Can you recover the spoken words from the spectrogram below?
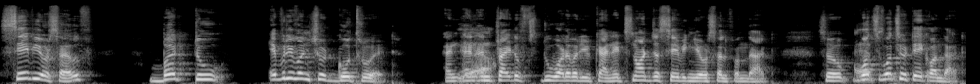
save yourself, but to everyone should go through it and, yeah. and and try to do whatever you can it's not just saving yourself from that so what's Absolutely. what's your take on that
